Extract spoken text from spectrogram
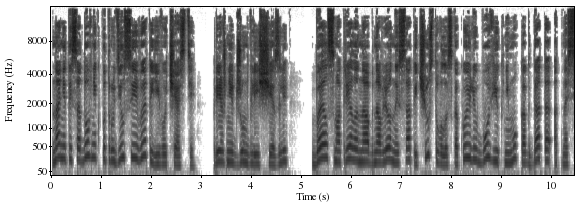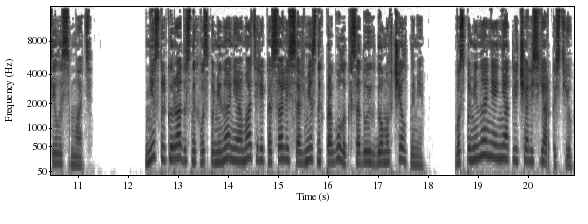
Нанятый садовник потрудился и в этой его части. Прежние джунгли исчезли. Белл смотрела на обновленный сад и чувствовала, с какой любовью к нему когда-то относилась мать. Несколько радостных воспоминаний о матери касались совместных прогулок в саду их дома в Челтнаме. Воспоминания не отличались яркостью.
